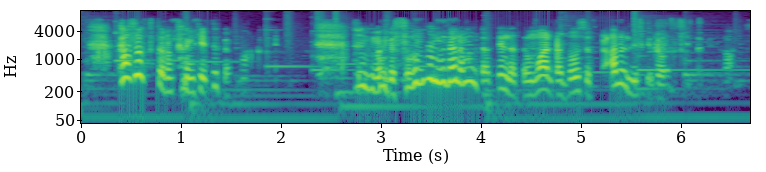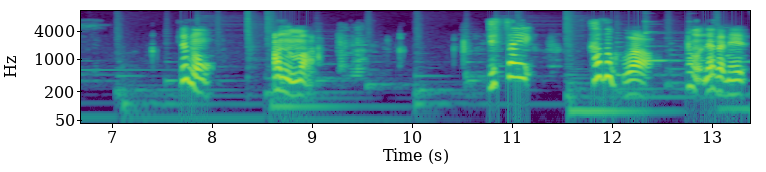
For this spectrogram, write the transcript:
家族との関係とかも、なんかそんな無駄なもん買ってんだって思われたらどうしようとかあるんですけど、けど。でも、あの、まあ、実際、家族は、もなんかね、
